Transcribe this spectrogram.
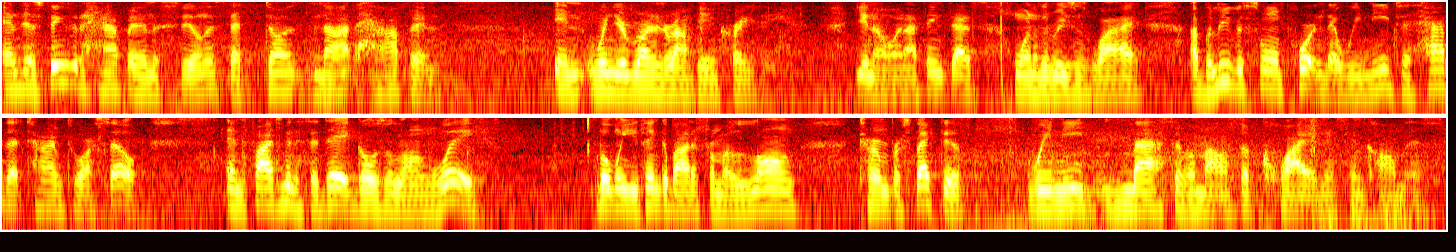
And there's things that happen in the stillness that does not happen in when you're running around being crazy. You know, and I think that's one of the reasons why I believe it's so important that we need to have that time to ourselves. And five minutes a day goes a long way. But when you think about it from a long term perspective, we need massive amounts of quietness and calmness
